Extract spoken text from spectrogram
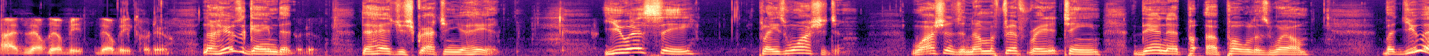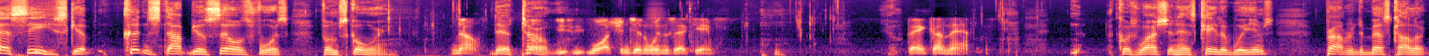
Uh, they'll they'll beat they'll beat Purdue. Now, here's a game that that has you scratching your head. USC plays Washington. Washington's the number fifth rated team. They're in that po- uh, poll as well. But USC, Skip, couldn't stop your sales force from scoring. No, They're No, terrible. you- Washington wins that game. Bank on that. Of course, Washington has Caleb Williams, probably the best college,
